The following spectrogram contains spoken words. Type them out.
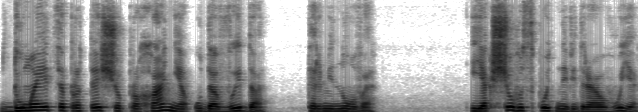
Думається про те, що прохання у Давида термінове. І якщо Господь не відреагує,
